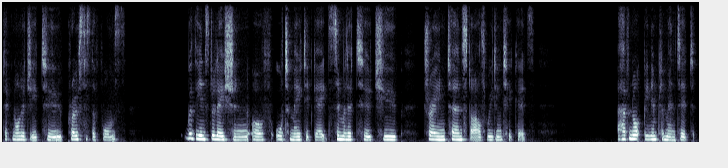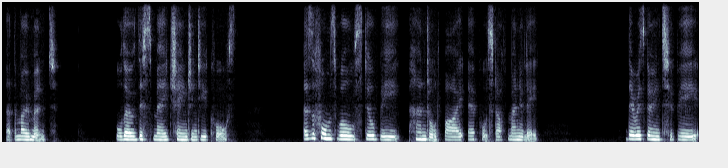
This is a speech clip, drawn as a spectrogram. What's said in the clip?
technology to process the forms with the installation of automated gates similar to tube train turnstiles reading tickets have not been implemented at the moment, although this may change in due course. As the forms will still be handled by airport staff manually, there is going to be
